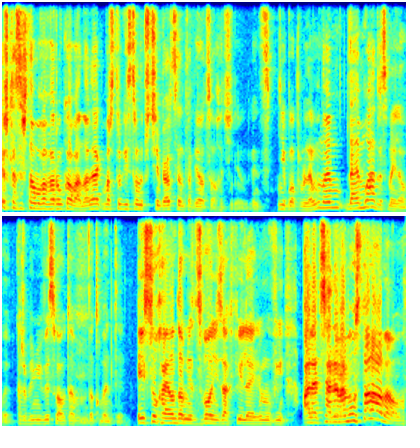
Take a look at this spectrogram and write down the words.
Wiesz, klasyczna umowa warunkowa, no ale jak masz z drugiej strony przedsiębiorcę, no to wie o co chodzi, nie? więc nie było problemu. No dałem mu adres mailowy, żeby mi wysłał tam dokumenty. I słuchaj, on do mnie dzwoni za chwilę i mówi, ale cenę mamy ustaloną.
